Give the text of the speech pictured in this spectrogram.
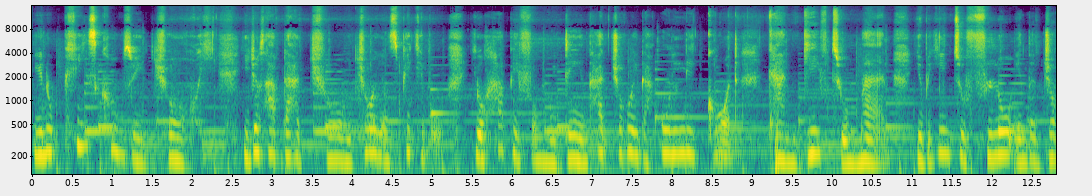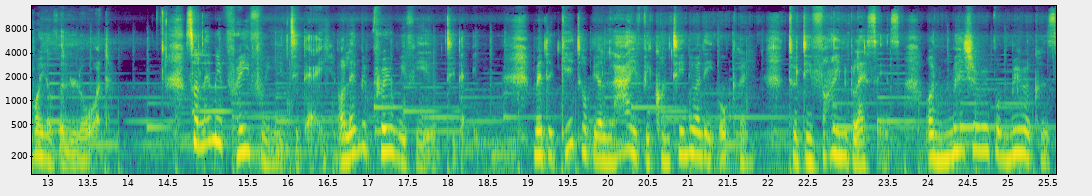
You know, peace comes with joy. You just have that joy, joy unspeakable. You're happy from within, that joy that only God can give to man. You begin to flow in the joy of the Lord. So let me pray for you today, or let me pray with you today. May the gate of your life be continually open to divine blessings, unmeasurable miracles,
